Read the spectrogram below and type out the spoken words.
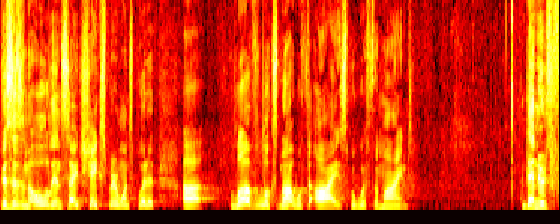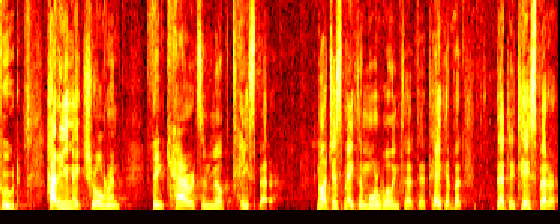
this is an old insight. Shakespeare once put it uh, love looks not with the eyes, but with the mind. then there's food. How do you make children think carrots and milk taste better? Not just make them more willing to, to take it, but that they taste better.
